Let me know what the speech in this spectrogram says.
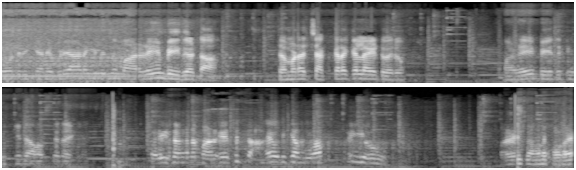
ഇട്ടുകൊണ്ടിരിക്കുകയാണ് ഇവിടെയാണെങ്കിൽ ഇന്ന് മഴയും പെയ്ത് കേട്ടാ. നമ്മുടെ ചക്കരക്കല്ലായിട്ട് വരും. മഴയും പെയ്ത് ഡ്യൂട്ടിന്റെ അവസ്ഥയിലായി അങ്ങനെ മഴയത്ത് അങ്ങനെ കുറെ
